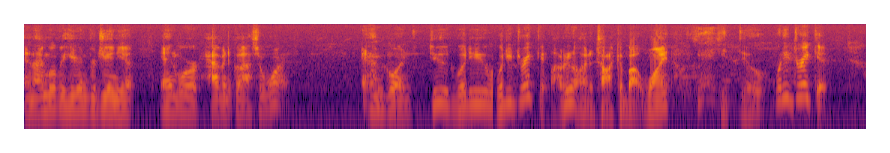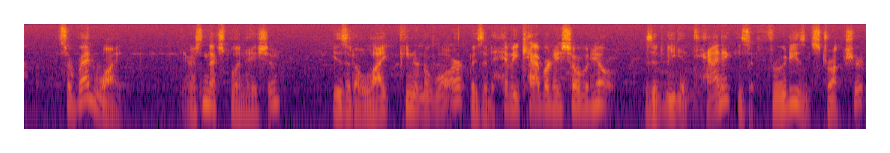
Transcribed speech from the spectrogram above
and I'm over here in Virginia, and we're having a glass of wine. And I'm going, dude, what do you what are you drinking? I don't know how to talk about wine. Yeah, you do. What are you drinking? It's a red wine. There's an explanation. Is it a light Pinot Noir? Is it a heavy Cabernet Sauvignon? Is it vegan tannic? Is it fruity? Is it structured?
